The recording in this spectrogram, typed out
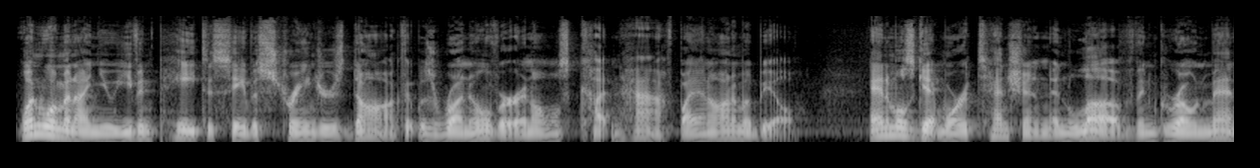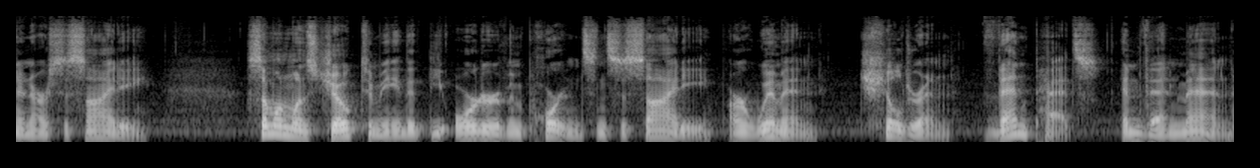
One woman I knew even paid to save a stranger's dog that was run over and almost cut in half by an automobile. Animals get more attention and love than grown men in our society. Someone once joked to me that the order of importance in society are women, children, then pets, and then men.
